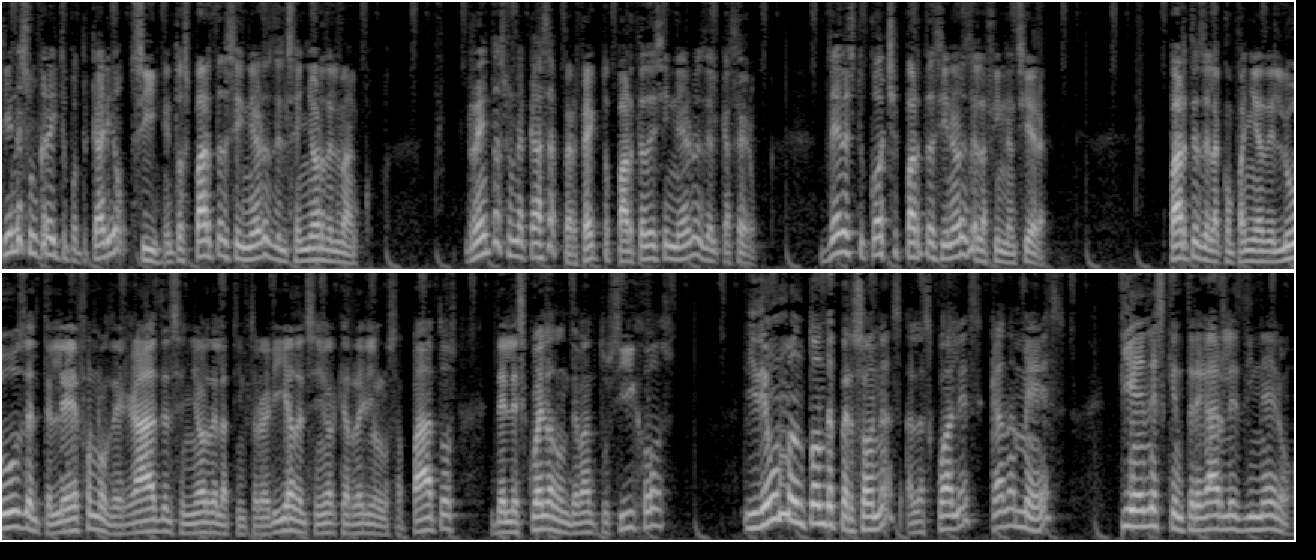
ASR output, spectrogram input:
¿tienes un crédito hipotecario? Sí, entonces parte de ese dinero es del señor del banco. ¿Rentas una casa? Perfecto, parte de ese dinero es del casero. ¿Debes tu coche? Parte de ese dinero es de la financiera. Partes de la compañía de luz, del teléfono, de gas, del señor de la tintorería, del señor que arregla los zapatos, de la escuela donde van tus hijos y de un montón de personas a las cuales cada mes tienes que entregarles dinero.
